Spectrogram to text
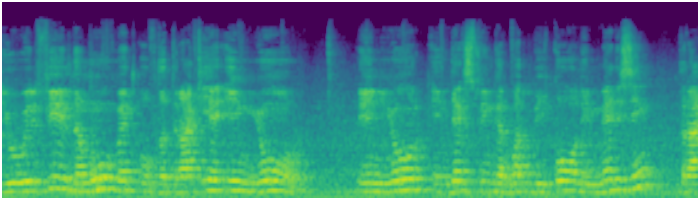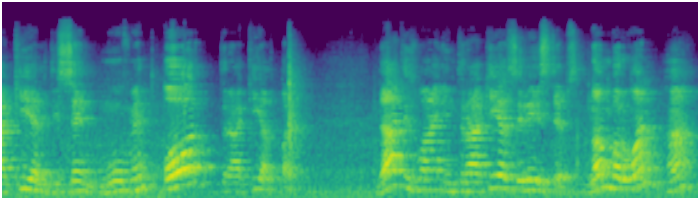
you will feel the movement of the trachea in your in your index finger, what we call in medicine tracheal descent movement or tracheal type. That is why in trachea three steps. Number one, huh?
